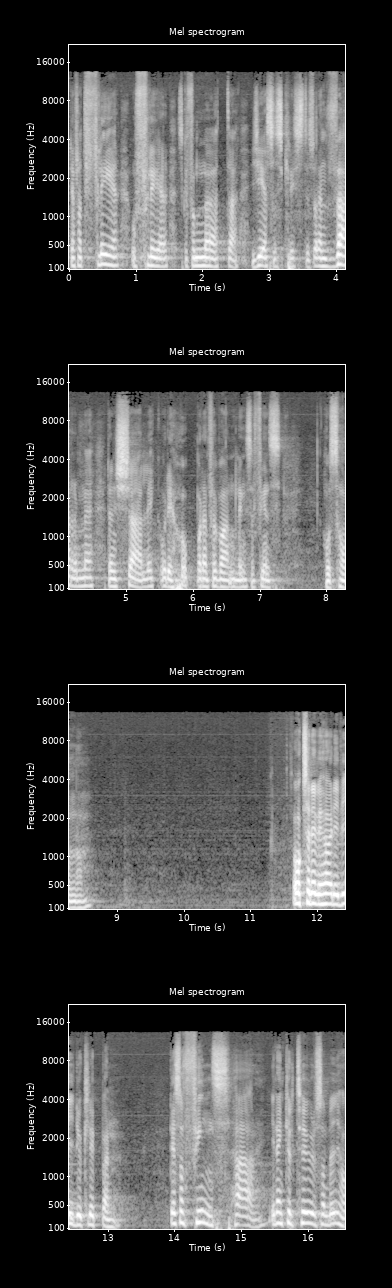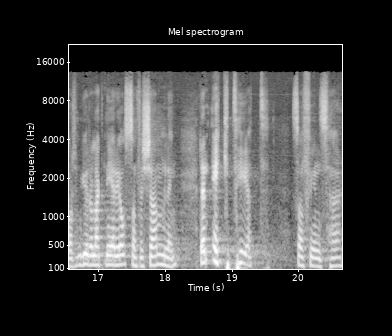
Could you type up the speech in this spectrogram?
Därför att fler och fler ska få möta Jesus Kristus och den värme, den kärlek och det hopp och den förvandling som finns hos honom. Också det vi hörde i videoklippen. Det som finns här, i den kultur som vi har, som Gud har lagt ner i oss som församling. Den äkthet som finns här.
